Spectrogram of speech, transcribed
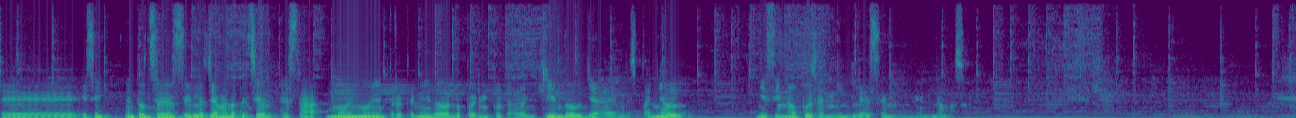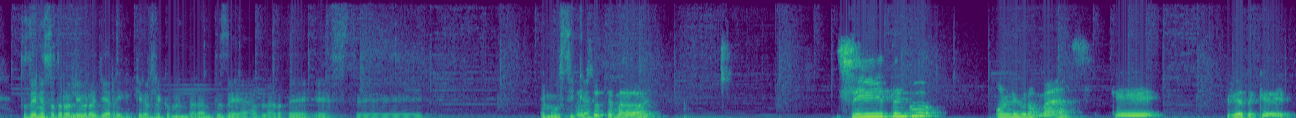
Eh, y sí, entonces si les llama la atención, está muy, muy entretenido. Lo pueden encontrar en Kindle, ya en español. Y si no, pues en inglés en, Amazon. ¿Tú tienes otro libro, Jerry, que quieres recomendar antes de hablar de este de música? ¿Este tema de hoy? Sí, tengo un libro más que fíjate que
